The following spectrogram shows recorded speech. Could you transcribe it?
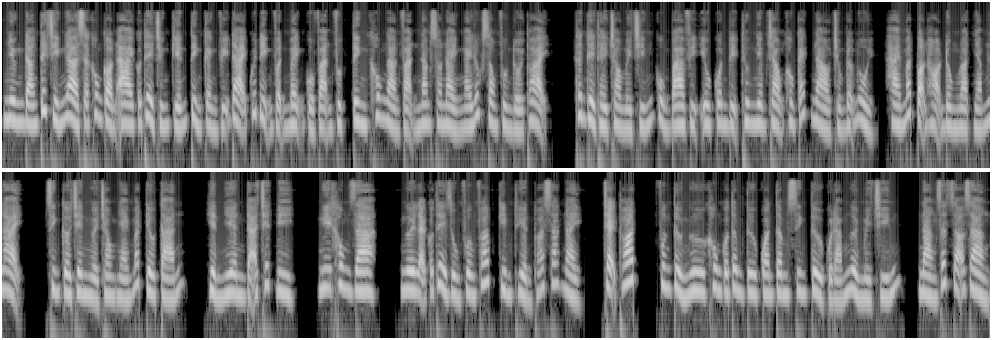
Nhưng đáng tiếc chính là sẽ không còn ai có thể chứng kiến tình cảnh vĩ đại quyết định vận mệnh của vạn vực tinh không ngàn vạn năm sau này ngay lúc song phương đối thoại. Thân thể thầy trò 19 cùng ba vị yêu quân bị thương nghiêm trọng không cách nào chống đỡ nổi, hai mắt bọn họ đồng loạt nhắm lại, sinh cơ trên người trong nháy mắt tiêu tán, hiển nhiên đã chết đi. Nghĩ không ra, ngươi lại có thể dùng phương pháp kim thiền thoát xác này, chạy thoát, Phương Tử Ngư không có tâm tư quan tâm sinh tử của đám người 19, nàng rất rõ ràng,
